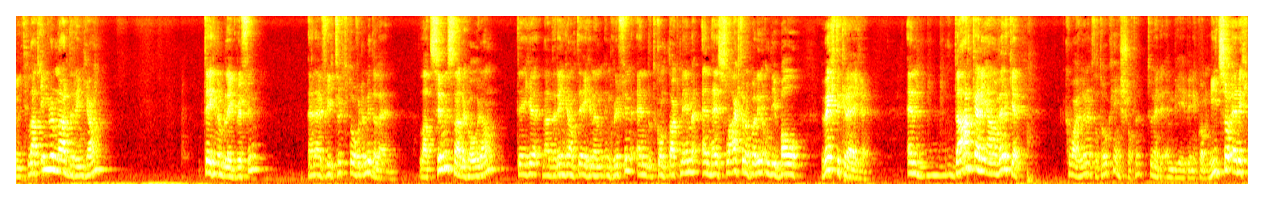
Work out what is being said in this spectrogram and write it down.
niet. Laat Ingram naar de ring gaan, tegen een Blake Griffin, en hij vliegt terug tot over de middenlijn. Laat Simmons naar de goal gaan, tegen, naar de ring gaan tegen een, een Griffin en het contact nemen. En hij slaagt er nog wel in om die bal weg te krijgen. En daar kan hij aan werken. Kawhi Leonard had ook geen shot hè, toen hij de NBA binnenkwam. Niet zo erg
